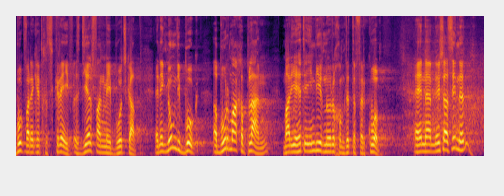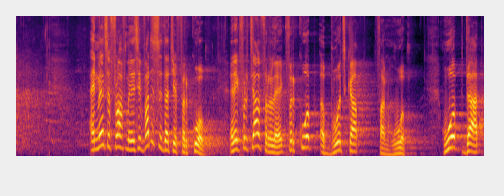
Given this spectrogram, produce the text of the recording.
boek wat ek het geskryf is deel van my boodskap. En ek noem die boek 'n boer maak 'n plan, maar jy het 'n indier nodig om dit te verkoop. En um, jy sal sien dit. En mense vra my, hulle sê wat is dit dat jy verkoop? En ek vertel vir hulle ek verkoop 'n boodskap van hoop hoop dat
